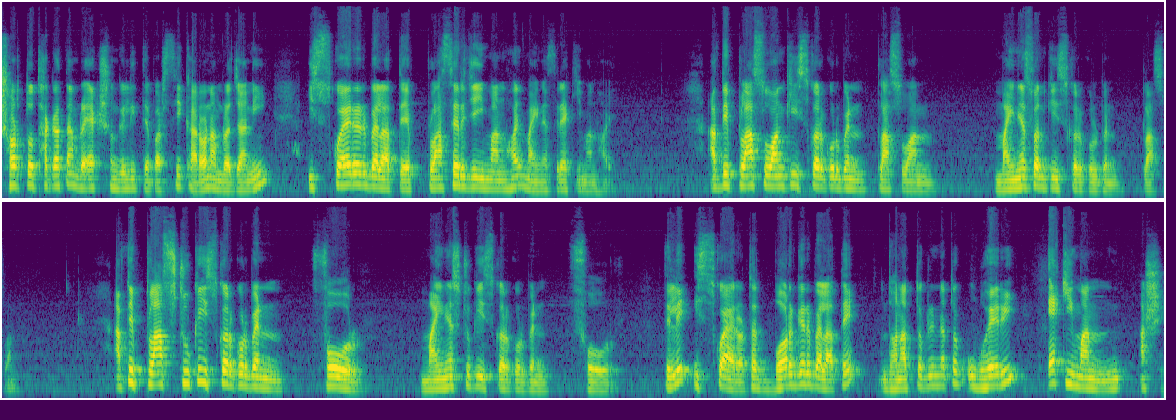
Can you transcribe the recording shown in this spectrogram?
শর্ত থাকাতে আমরা একসঙ্গে লিখতে পারছি, কারণ আমরা জানি স্কোয়ারের বেলাতে প্লাসের যেই মান হয়, মাইনাসের একই মান হয়। আপনি প্লাস ওয়ানকে স্কোয়ার করবেন? Plus one. মাইনাস ওয়ানকে স্কোয়ার করবেন? Plus one. আপনি প্লাস টুকে স্কোয়ার করবেন? ফোর। মাইনাস টুকে স্কোয়ার করবেন? ফোর। তাহলে স্কোয়ার, অর্থাৎ বর্গের বেলাতে ধনাত্মক, ঋণাত্মক উভয়েরই একই মান আসে।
